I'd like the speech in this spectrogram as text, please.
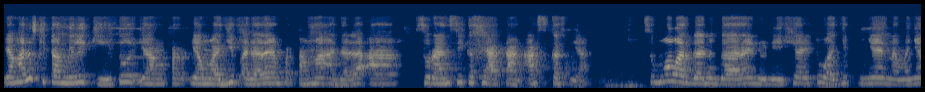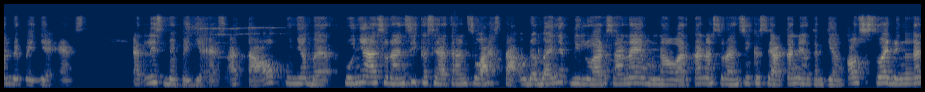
Yang harus kita miliki itu yang per, yang wajib adalah yang pertama adalah asuransi kesehatan ASKES ya. Semua warga negara Indonesia itu wajib punya yang namanya BPJS at least BPJS atau punya punya asuransi kesehatan swasta. Udah banyak di luar sana yang menawarkan asuransi kesehatan yang terjangkau sesuai dengan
